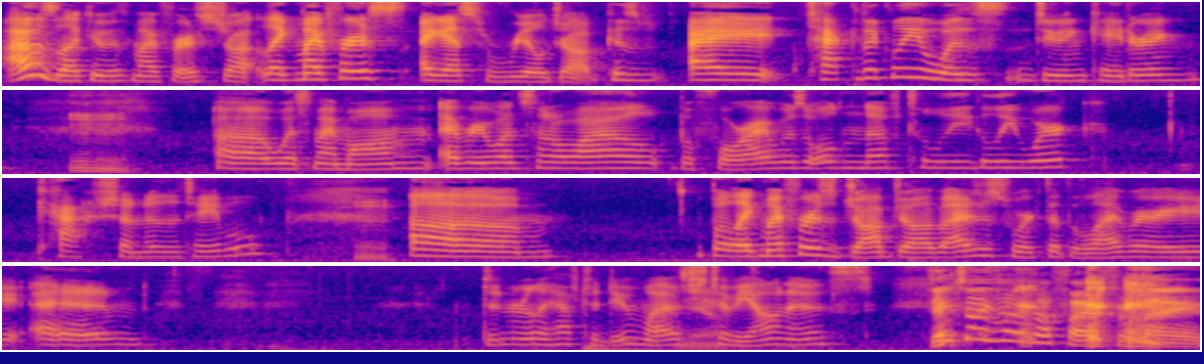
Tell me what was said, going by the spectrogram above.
I was lucky with my first job. Like my first, I guess, real job. Because I technically was doing catering Mhm. uh, with my mom every once in a while before I was old enough to legally work. Cash under the table. Hmm. Um, but like my first job job, I just worked at the library and didn't really have to do much, Yeah. to be honest. Did I tell you how I got fired from my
